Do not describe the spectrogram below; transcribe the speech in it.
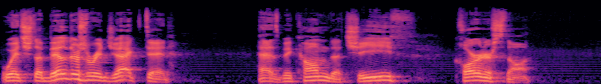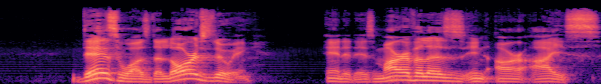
which the builders rejected has become the chief cornerstone? This was the Lord's doing, and it is marvelous in our eyes.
